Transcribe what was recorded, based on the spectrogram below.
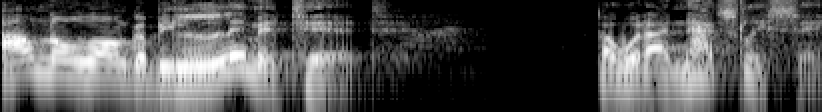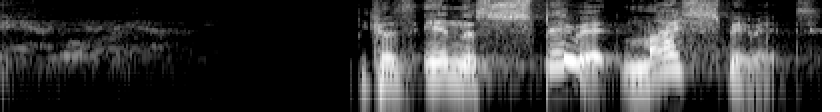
I'll no longer be limited by what I naturally see. Because in the spirit, my spirit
